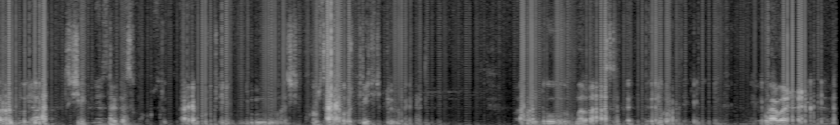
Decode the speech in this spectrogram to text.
परंतु यात शिकण्यासारख्या खूप साऱ्या गोष्टी खूप साऱ्या गोष्टी मी शिकलेलो आहे. परंतु मला असं कधी कधी वाटतं की एवढा वेळ नाही झाला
